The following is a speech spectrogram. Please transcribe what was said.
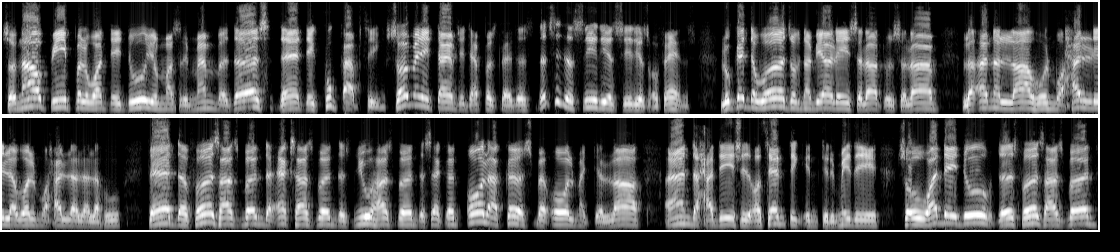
So now people, what they do, you must remember this, that they cook up things. So many times it happens like this. This is a serious, serious offense. Look at the words of Nabi alayhi salatu salam, لَأَنَ اللَّهُ الْمُحَلِّلَ وَالْمُحَلَّلَ لَهُ that the first husband, the ex-husband, the new husband, the second, all are cursed by Almighty Allah. and the hadith is authentic in Tirmidhi. So what they do, the first husband,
